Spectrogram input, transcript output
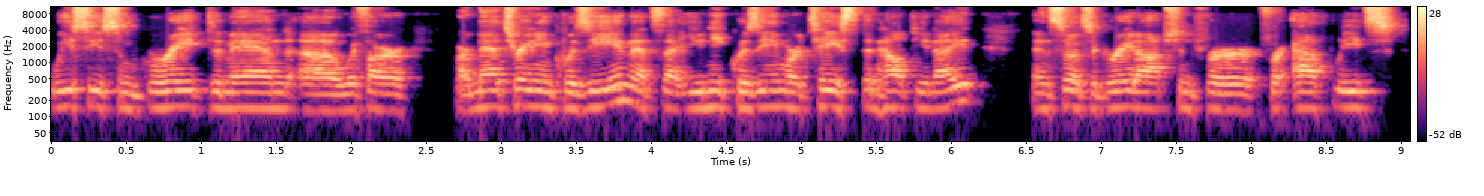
we see some great demand uh, with our our Mediterranean cuisine. That's that unique cuisine where taste and health unite, and so it's a great option for for athletes,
